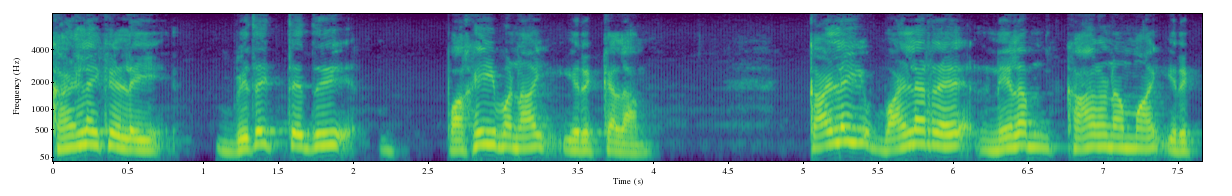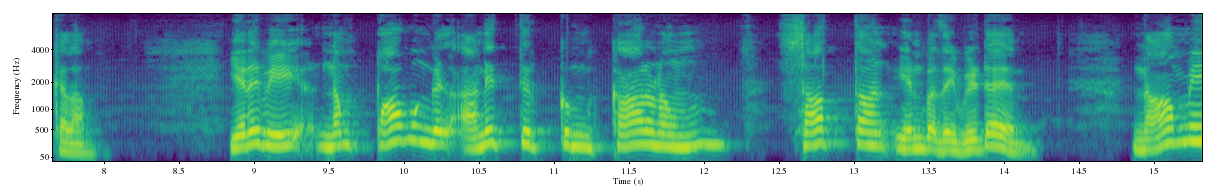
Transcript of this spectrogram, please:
களைகளை விதைத்தது பகைவனாய் இருக்கலாம். களை வளர நிலம் காரணமாய் இருக்கலாம். எனவே நம் பாவங்கள் அனைத்திற்கும் காரணம் சாத்தான் என்பதை விட நாமே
